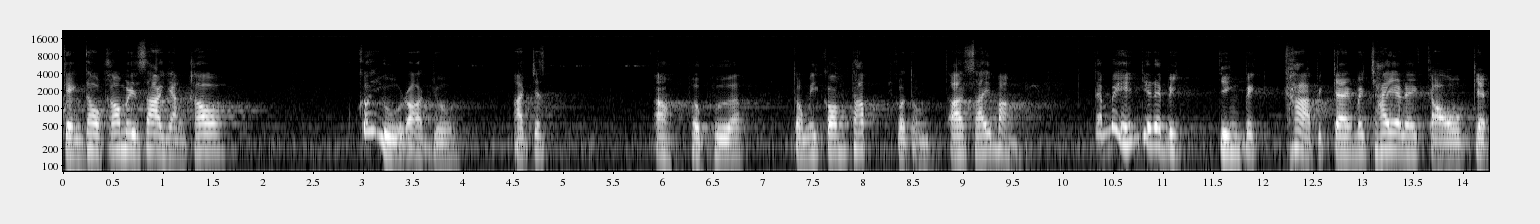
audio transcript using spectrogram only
เก่งเท่าเขาไม่ได้สร้างอย่างเขาก็อยู่รอดอยู่ อาจจะอ้าวเผื่อๆต้องมีกองทัพก็ต้องอาศัยบ้าง แต่ไม่เห็นจะได้ไปจริงไปฆ่าไปแกงไปใช้อะไรเก่าเก็บ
